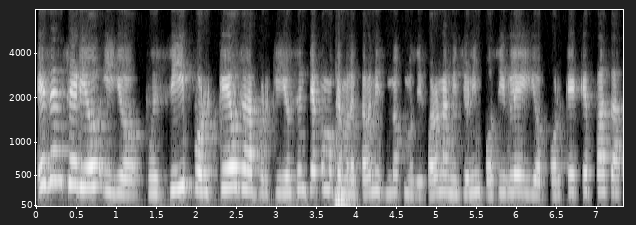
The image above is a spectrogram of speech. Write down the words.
¿es en serio? Y yo, pues sí, ¿por qué? O sea, porque yo sentía como que me lo estaban diciendo como si fuera una misión imposible y yo, ¿por qué? ¿Qué pasa?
